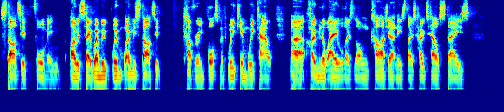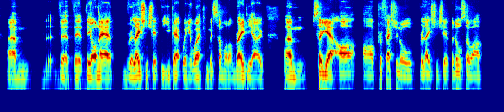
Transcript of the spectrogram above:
started forming. I would say when we when, when we started covering Portsmouth week in week out, uh, home and away, all those long car journeys, those hotel stays. Um, the, the the on air relationship that you get when you're working with someone on radio. Um, so yeah, our our professional relationship, but also our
